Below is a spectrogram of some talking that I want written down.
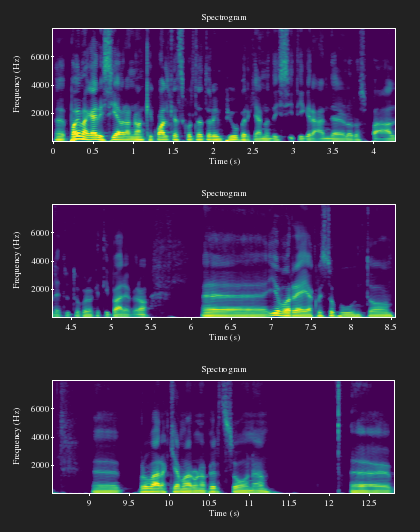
Eh, poi magari sì, avranno anche qualche ascoltatore in più perché hanno dei siti grandi alle loro spalle, tutto quello che ti pare, però eh, io vorrei a questo punto eh, provare a chiamare una persona eh,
